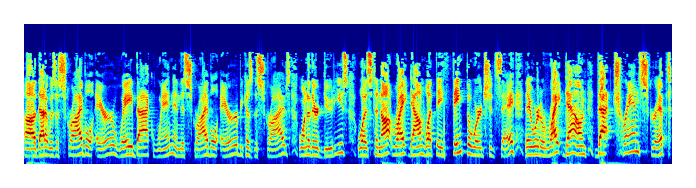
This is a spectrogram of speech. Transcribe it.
uh, that it was a scribal error way back when, and this scribal error, because the scribes, one of their duties was to not write down what they think the word should say. They were to write down that transcript,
